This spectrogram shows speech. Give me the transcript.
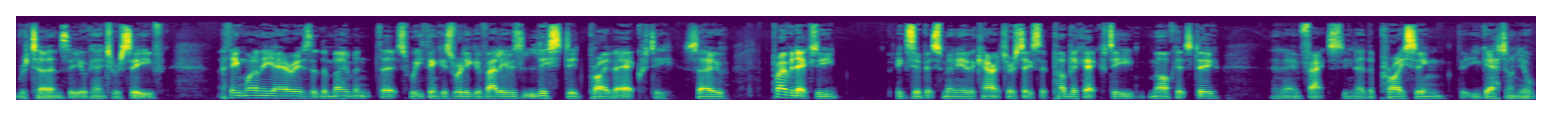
returns that you're going to receive. I think one of the areas at the moment that we think is really good value is listed private equity. So, private equity exhibits many of the characteristics that public equity markets do. And in fact, you know, the pricing that you get on your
